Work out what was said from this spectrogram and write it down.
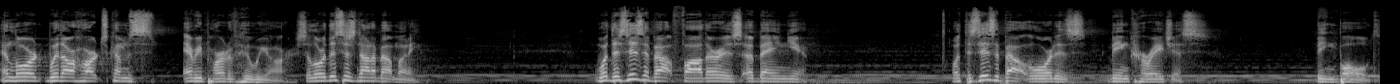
And Lord, with our hearts comes every part of who we are. So, Lord, this is not about money. What this is about, Father, is obeying you. What this is about, Lord, is being courageous, being bold,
